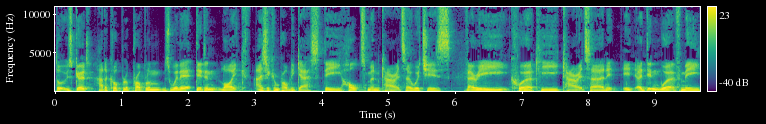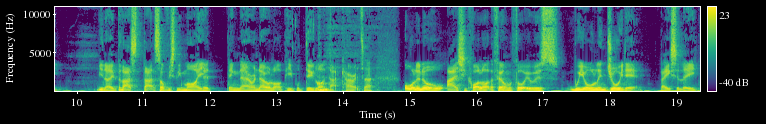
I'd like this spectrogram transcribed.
thought it was good. Had a couple of problems with it. Didn't like, as you can probably guess, the Holtzmann character, which is very quirky character, and it, it, it didn't work for me. You know, but that's that's obviously my thing there. I know a lot of people do like that character. All in all, I actually quite liked the film. I thought it was. We all enjoyed it Basically,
